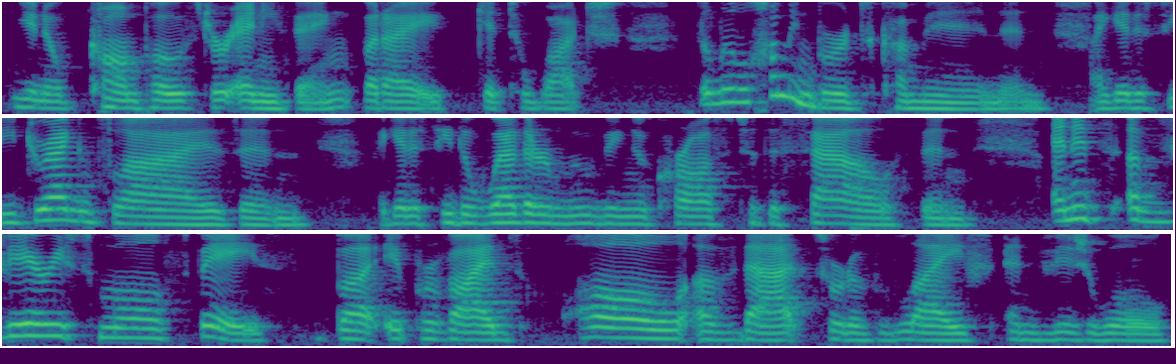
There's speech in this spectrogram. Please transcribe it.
you know, compost or anything. But I get to watch the little hummingbirds come in and I get to see dragonflies and I get to see the weather moving across to the south and and it's a very small space but it provides all of that sort of life and visual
